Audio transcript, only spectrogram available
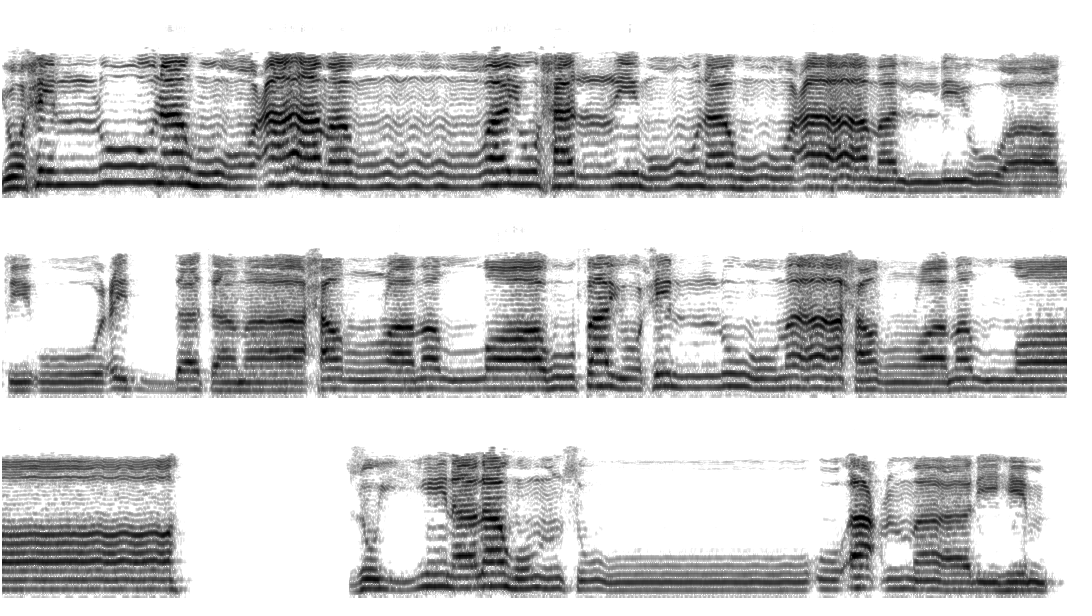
يحلونه عاما ويحرمونه عاما ليواطئوا عدة ما حرم الله فيحلوا ما حرم الله. زين لهم سوء أعمالهم.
